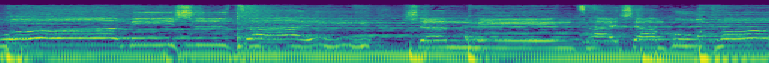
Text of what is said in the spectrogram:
我迷失在生命，才想不通，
